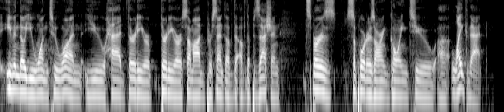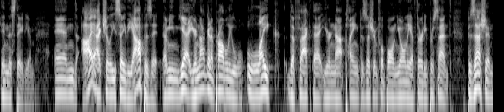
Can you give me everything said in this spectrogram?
even though you won 2-1 you had 30 or 30 or some odd percent of the of the possession. Spurs supporters aren't going to uh, like that in the stadium. And i actually say the opposite. I mean yeah you're not going to probably like the fact that you're not playing possession football and you only have 30% possession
